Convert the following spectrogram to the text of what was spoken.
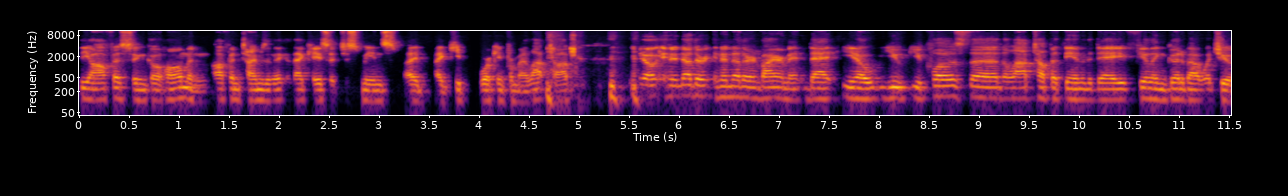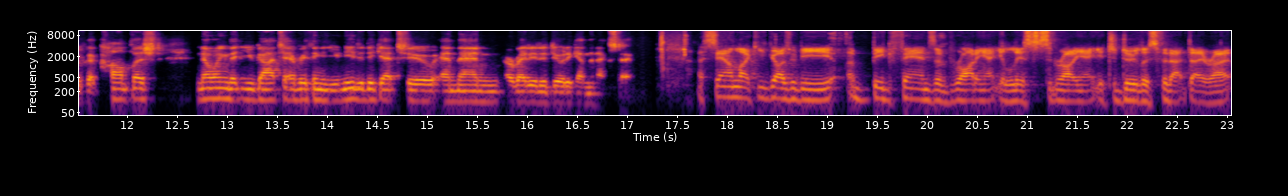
the office and go home and oftentimes in that case it just means i, I keep working from my laptop you know in another in another environment that you know you you close the the laptop at the end of the day feeling good about what you have accomplished knowing that you got to everything that you needed to get to and then are ready to do it again the next day I sound like you guys would be uh, big fans of writing out your lists and writing out your to-do list for that day, right?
